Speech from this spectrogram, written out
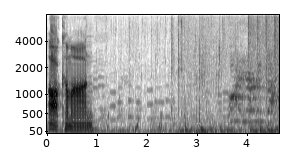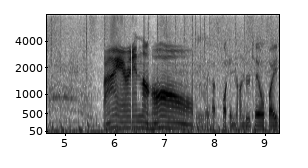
Oh, come on. Fire in the hole! This is like a fucking Undertale fight.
